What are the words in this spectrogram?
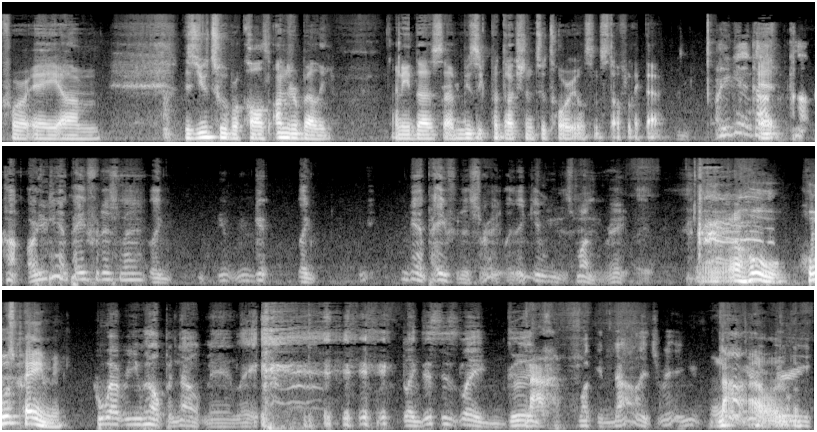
for a um, this YouTuber called Underbelly, and he does uh, music production tutorials and stuff like that. Are you getting And- co- co- co- are you getting paid for this, man? Like you, you get you getting paid for this, right? Like they give you this money, right? Like, Uh, who who's paying me? whoever you helping out, man. Like, like this is like good Nah. fucking knowledge, man. You, Nah, you're I don't- very,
